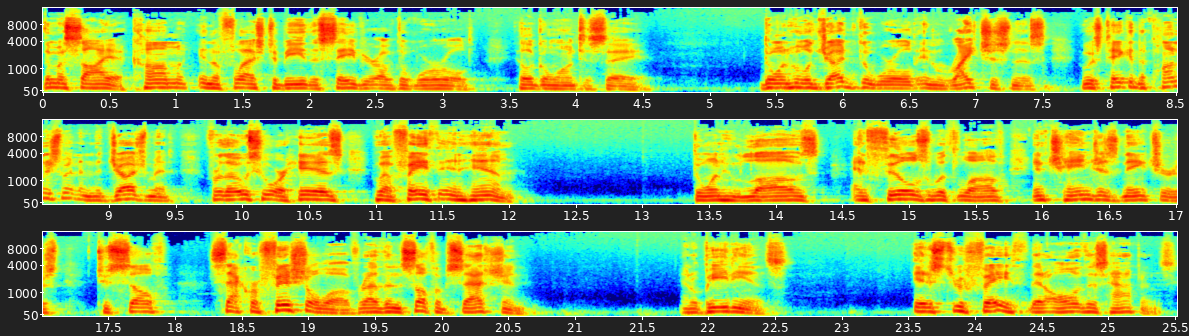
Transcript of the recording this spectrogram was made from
the Messiah, come in the flesh to be the Savior of the world, he'll go on to say. The one who will judge the world in righteousness, who has taken the punishment and the judgment for those who are his, who have faith in him. The one who loves and fills with love and changes natures to self sacrificial love rather than self obsession and obedience. It is through faith that all of this happens,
